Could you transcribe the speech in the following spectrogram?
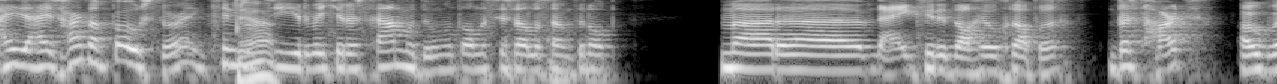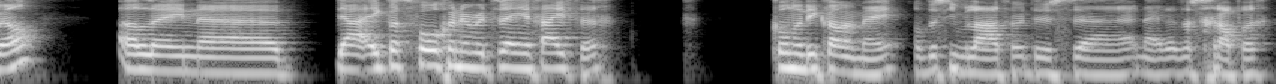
hij, hij is hard aan post hoor. Ik vind Ja. dat hij hier een beetje rustig aan moet doen, want anders is alles zo ten op. Maar eh, nee, ik vind het al heel grappig. Best hard, ook wel. Alleen, eh, ja, ik was volger nummer 52. Conor die kwam er mee op de simulator, dus eh, nee, dat was grappig.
